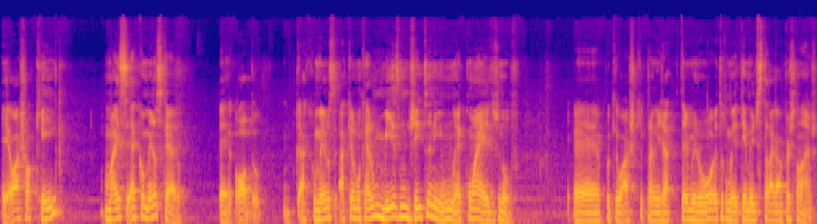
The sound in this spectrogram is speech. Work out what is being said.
eu acho ok, mas é a que eu menos quero. É óbvio, a que eu, menos, a que eu não quero mesmo de jeito nenhum é com a Ellie de novo. É, porque eu acho que pra mim já terminou, eu tô com medo, medo de estragar o personagem.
